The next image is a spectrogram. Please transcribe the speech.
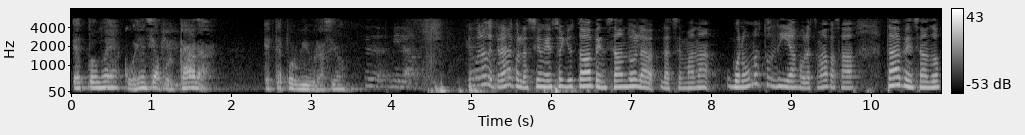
Esto no es escogencia por cara, esto es por vibración. Mira, bueno que traes a colación eso. Yo estaba pensando la, la semana, bueno, uno de estos días o la semana pasada, estaba pensando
